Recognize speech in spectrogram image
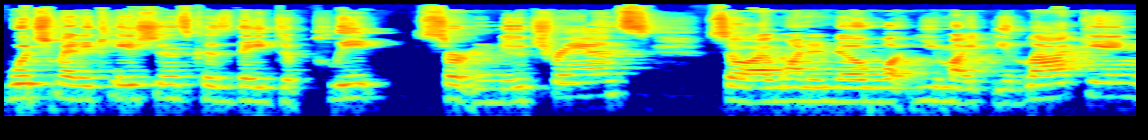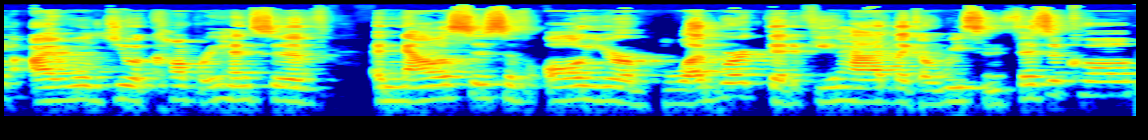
which medications because they deplete certain nutrients. So I want to know what you might be lacking. I will do a comprehensive analysis of all your blood work that if you had like a recent physical.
